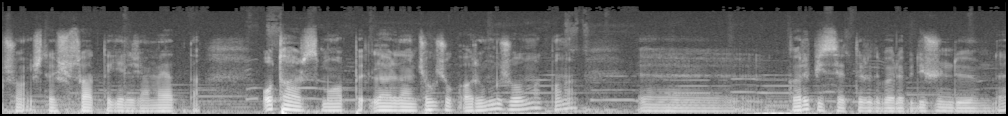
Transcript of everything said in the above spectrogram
şu işte şu saatte geleceğim veyahut da o tarz muhabbetlerden çok çok arınmış olmak bana e, garip hissettirdi böyle bir düşündüğümde.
